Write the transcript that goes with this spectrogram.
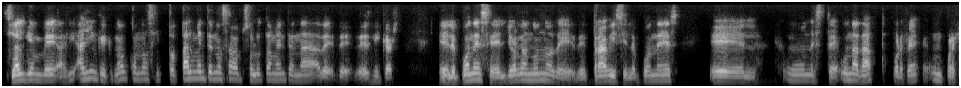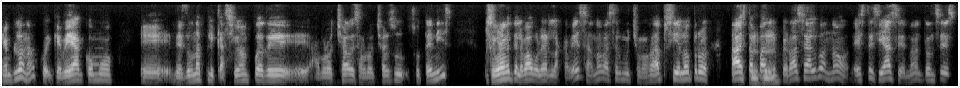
si alguien ve, alguien que no conoce, totalmente no sabe absolutamente nada de, de, de sneakers, eh, le pones el Jordan 1 de, de Travis y le pones el, un, este, un adapt, por, un, por ejemplo, ¿no? que vea cómo eh, desde una aplicación puede eh, abrochar o desabrochar su, su, tenis, pues seguramente le va a voler la cabeza, ¿no? Va a ser mucho mejor. Ah, pues si el otro, ah, está uh -huh. padre, pero hace algo, no, este sí hace, ¿no? Entonces,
